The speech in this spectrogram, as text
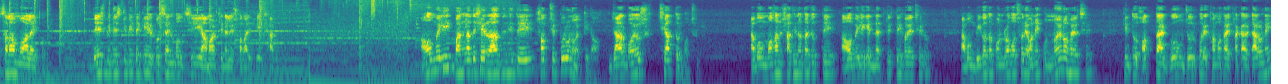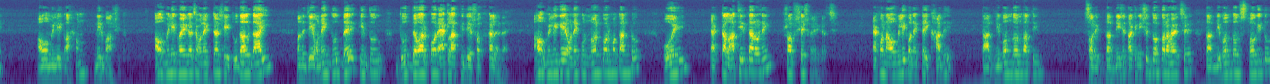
আসসালামু আলাইকুম। দেশ বিদেশ টিভি থেকে হোসেন বলছি, আমার চ্যানেলে সবাইকে স্বাগত। আওয়ামী লীগ বাংলাদেশের রাজনীতিতে সবচেয়ে পুরনো একটি দল, যার বয়স ছিয়াত্তর বছর এবং মহান স্বাধীনতা যুদ্ধে আওয়ামী লীগের নেতৃত্বই হয়েছিল এবং বিগত পনেরো বছরে অনেক উন্নয়নও হয়েছে, কিন্তু হত্যা, গুম, জোর করে ক্ষমতায় থাকার কারণে আওয়ামী লীগ এখন নির্বাসিত। আওয়ামী লীগ হয়ে গেছে অনেকটা, সেই দুধাল গাই মানে যে অনেক দুধ দেয়, কিন্তু দুধ দেওয়ার পর এক লাত্তি দিয়ে সব ফেলে দেয়। আওয়ামী লীগের অনেক উন্নয়ন কর্মকাণ্ড, ওই একটা লাথির কারণেই সব শেষ হয়ে গেছে। এখন আওয়ামী লীগ অনেকটাই খাদে, তার নিবন্ধন বাতিল। সরি তার নিজে তাকে নিষিদ্ধ করা হয়েছে, তার নিবন্ধন স্থগিত।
